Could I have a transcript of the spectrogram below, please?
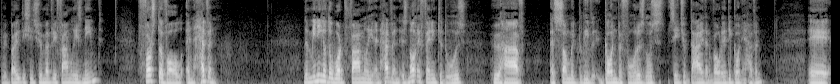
to be bowed? He says, whom every family is named. First of all, in heaven. The meaning of the word family in heaven is not referring to those who have, as some would believe, gone before us, those saints who have died and have already gone to heaven. Uh,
